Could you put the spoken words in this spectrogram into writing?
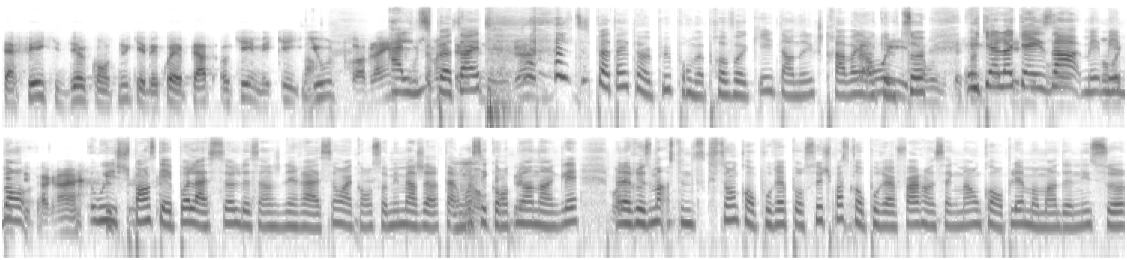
ta fille qui dit le contenu québécois est plate, OK, mais qui bon. le problème? Elle dit peut-être elle dit peut-être un peu pour me provoquer, étant donné que je travaille ben en culture ben et qu'elle a 15 ans. Mais, mais bon, oui, je pense qu'elle n'est pas la seule de sa génération à consommer majoritairement ses contenus en anglais. Malheureusement, c'est une discussion qu'on pourrait poursuivre. Je pense qu'on pourrait faire un segment au complet à un moment donné sur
